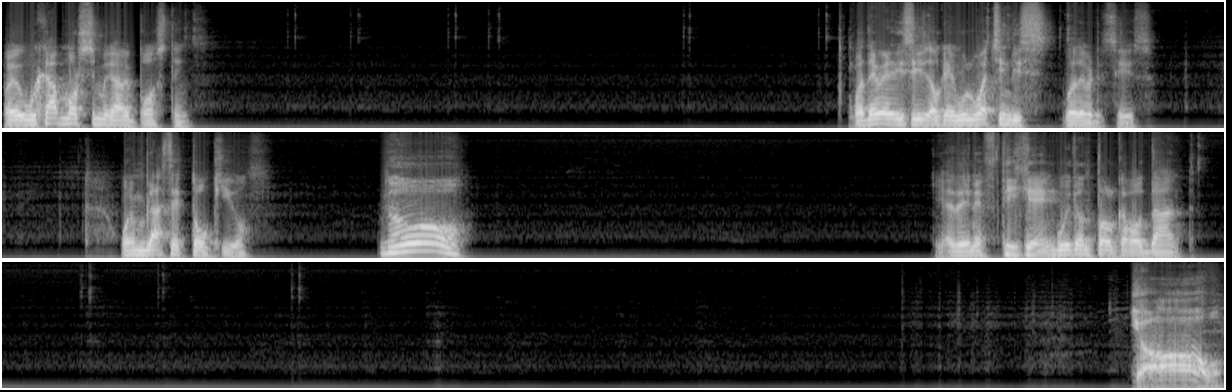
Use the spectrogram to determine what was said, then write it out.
Wait, we have more Shin posting. Whatever this is, okay, we're watching this, whatever this is. When blasted Tokyo. No! Yeah, the NFT game, we don't talk about that. Yo!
